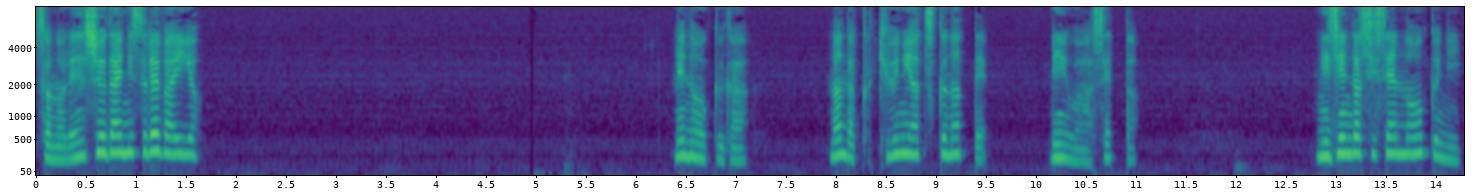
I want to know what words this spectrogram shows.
その練習台にすればいいよ。目の奥がなんだか急に熱くなって、凛は焦った。滲んだ視線の奥に、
